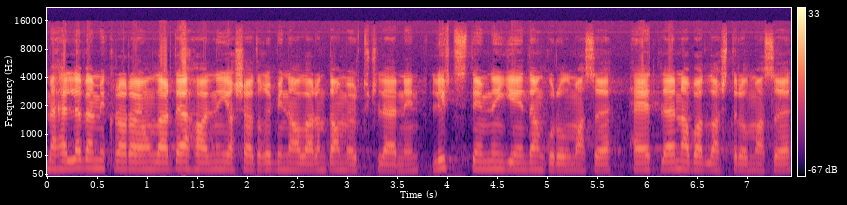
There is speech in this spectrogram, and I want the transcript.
Məhəllə və mikrorayonlarda əhalinin yaşadığı binaların dam örtüklərinin, lift sisteminin yenidən qurulması, həyətlərin abadlaşdırılması,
